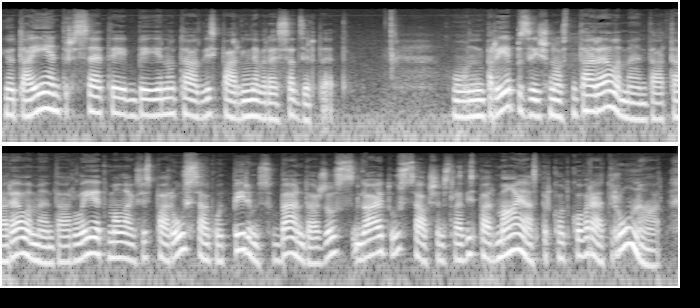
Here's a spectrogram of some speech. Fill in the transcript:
jo tā ieinteresētība bija nu, tāda, vispār viņi nevarēja sadzirdēt. Un par iepazīšanos, nu, tā ir elementāra, tā ir elementāra lieta. Man liekas, vispār uzsākot pirms bērnu dārza uz, gaitu uzsākšanas, lai vispār mājās par kaut ko varētu runāt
